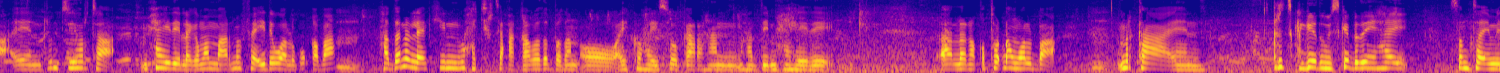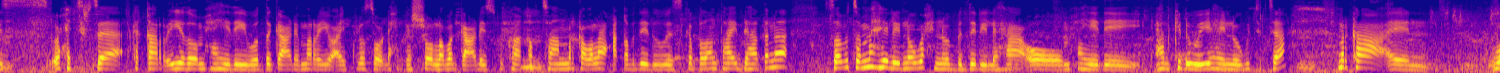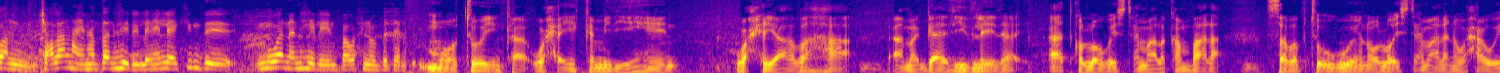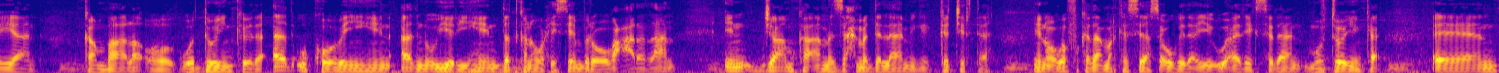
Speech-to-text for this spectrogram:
runtii horta maxaa yidhi lagama maarmo faa'iido waa lagu qabaa. Haddana laakiin waxaa jirta caqabado badan oo ay ku hayso gaar ahaan haddii maxaa yidhi la noqoto dhan walba. Marka riskigeedu wuu iska badan yahay sometimes waxaa jirta ka qaar iyadoo maxaa heday waddo gaari marayo ay kula soo dhex gasho laba gaari isku kaa qabtaan. Marka wallahi caqabadeedu way iska badan tahay. De haddana sababta ma helayno wax noo bedeli lahaa oo maxaa heday halkii dhaweeyahay noogu jirtaa marka waan jeclaan lahayn haddaan heli lahayn laakiin de waanan helayn baa wax noo bedela mootooyinka waxay ka mid yihiin waxyaabaha ama gaadiidleyda aadka loogu isticmaalo kambala sababta ugu weyn oo loo isticmaalana waxaa weeyaan kambala oo wadooyinkeeda aad u kooban yihiin aadna u yaryihiin dadkana waxay sembir uga cararaan in jaamka ama zaxmadda laamiga ka jirta ina uga fakadaan marka sidaas awgeed ayay u adeegsadaan mootooyinka.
